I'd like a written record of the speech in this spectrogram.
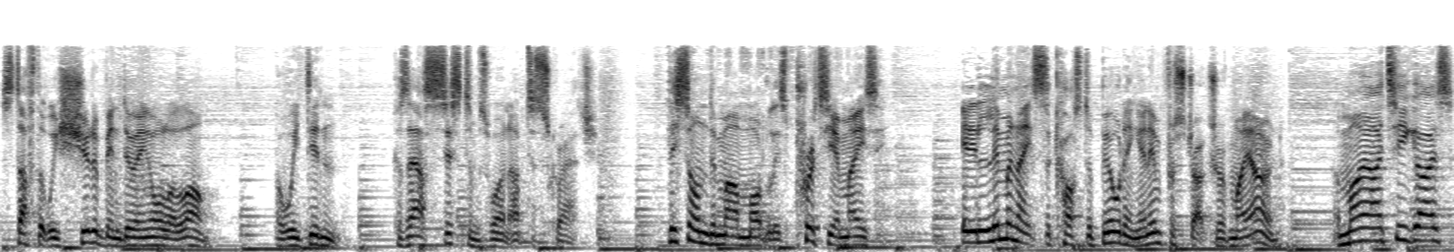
stuff that we should have been doing all along, but we didn't, because our systems weren't up to scratch. This on-demand model is pretty amazing. It eliminates the cost of building an infrastructure of my own. And my IT guys,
